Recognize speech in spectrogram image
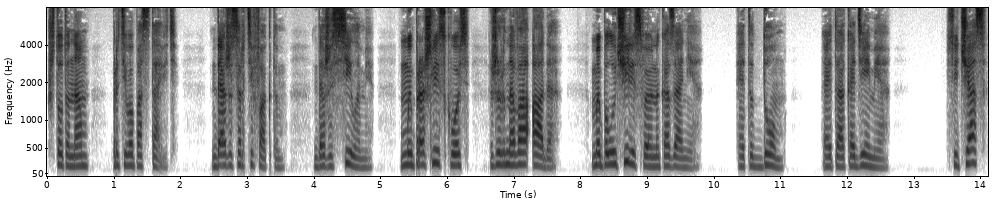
что-то нам противопоставить. Даже с артефактом, даже с силами, мы прошли сквозь жернова ада. Мы получили свое наказание. Это дом. Это академия. Сейчас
